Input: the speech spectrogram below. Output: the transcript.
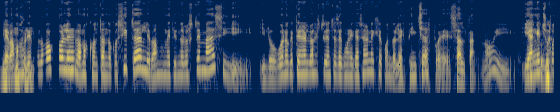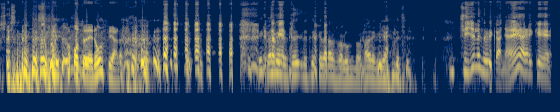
le vamos abriendo los ojos, les vamos contando cositas, le vamos metiendo los temas y, y lo bueno que tienen los estudiantes de comunicación es que cuando les pinchas, pues saltan, ¿no? Y, y han hecho cosas... o te denuncian. ¿Qué Yo caña también. le, le tienes que dar a los alumnos? Madre mía. Sí, yo les doy caña, ¿eh? Hay que...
